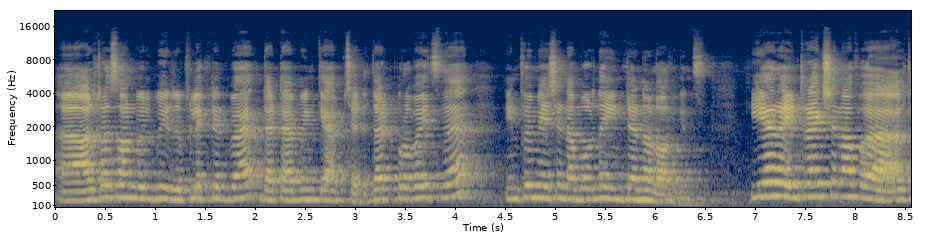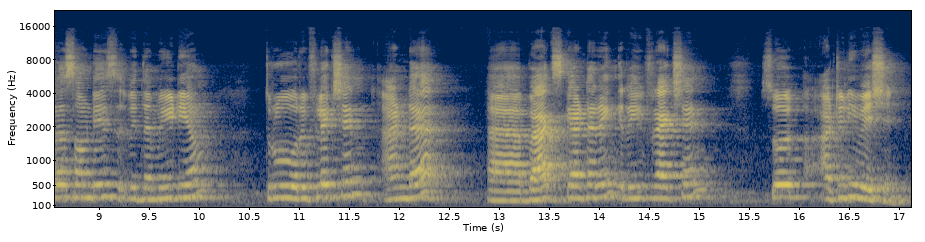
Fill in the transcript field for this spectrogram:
ultrasound will be reflected back that have been captured. That provides the information about the internal organs. Here interaction of uh, ultrasound is with the medium through reflection and uh, uh, back scattering refraction so attenuation.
